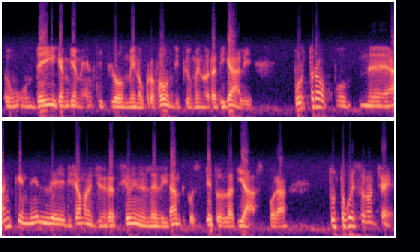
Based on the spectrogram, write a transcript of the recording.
un, dei cambiamenti più o meno profondi, più o meno radicali. Purtroppo eh, anche nelle, diciamo, nelle generazioni, nell'Iran cosiddetto della diaspora, tutto questo non c'è,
